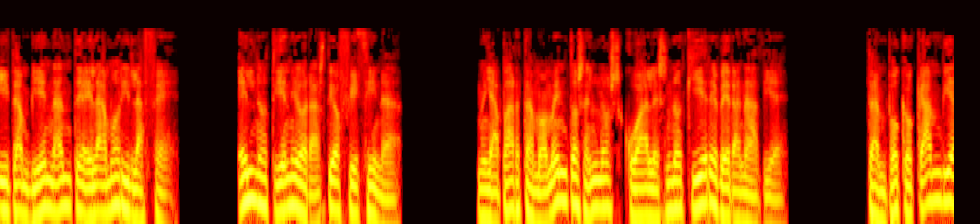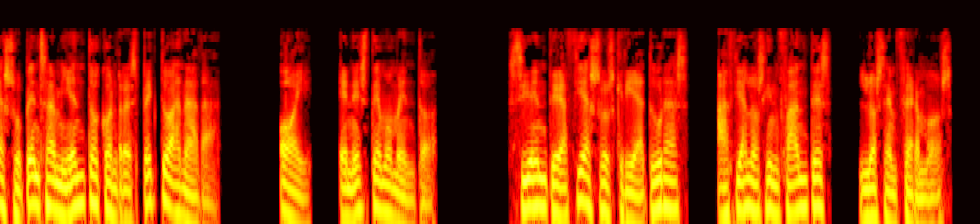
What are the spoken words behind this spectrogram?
Y también ante el amor y la fe. Él no tiene horas de oficina. Ni aparta momentos en los cuales no quiere ver a nadie. Tampoco cambia su pensamiento con respecto a nada. Hoy, en este momento. Siente hacia sus criaturas, hacia los infantes, los enfermos,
